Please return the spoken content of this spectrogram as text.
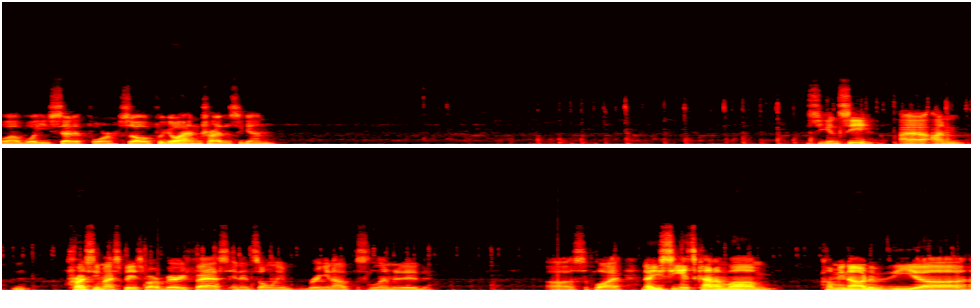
of what you set it for. So if we go ahead and try this again. So you can see I, am pressing my spacebar very fast and it's only bringing out this limited uh, supply. Now you see it's kind of um, coming out of the uh,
